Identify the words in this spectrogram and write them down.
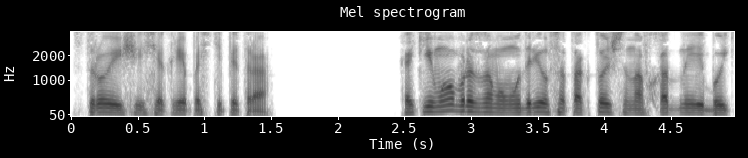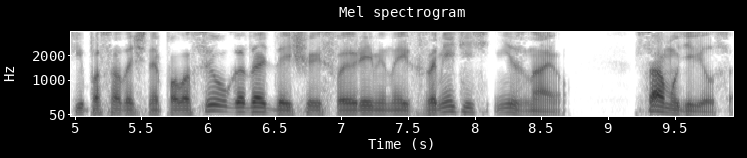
строящейся крепости Петра. Каким образом умудрился так точно на входные буйки посадочной полосы угадать, да еще и своевременно их заметить, не знаю. Сам удивился.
